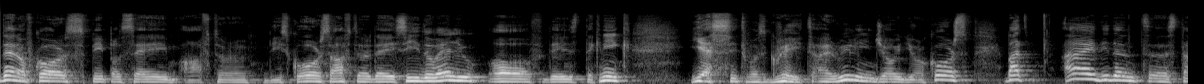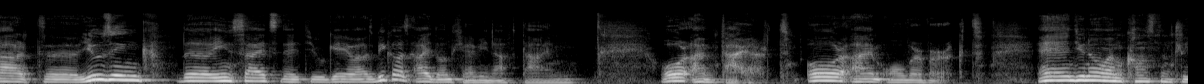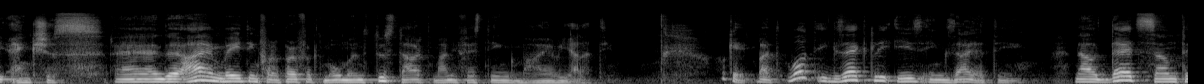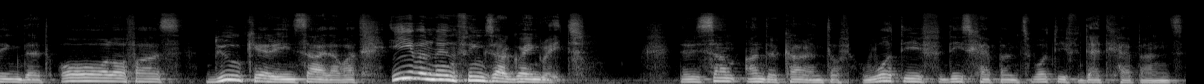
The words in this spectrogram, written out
Then, of course, people say after this course, after they see the value of this technique, yes, it was great, I really enjoyed your course, but I didn't uh, start uh, using the insights that you gave us because I don't have enough time. Or I'm tired, or I'm overworked. And you know, I'm constantly anxious and uh, I am waiting for a perfect moment to start manifesting my reality. Okay, but what exactly is anxiety? Now that's something that all of us do carry inside of us, even when things are going great. There is some undercurrent of what if this happens, what if that happens,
